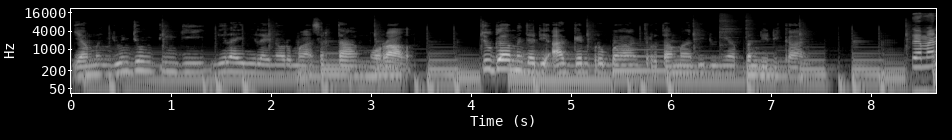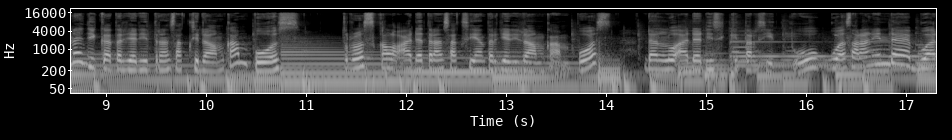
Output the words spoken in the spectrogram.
yang menjunjung tinggi nilai-nilai norma serta moral. Juga menjadi agen perubahan terutama di dunia pendidikan. Bagaimana jika terjadi transaksi dalam kampus? Terus kalau ada transaksi yang terjadi dalam kampus, dan lu ada di sekitar situ, gua saranin deh buat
